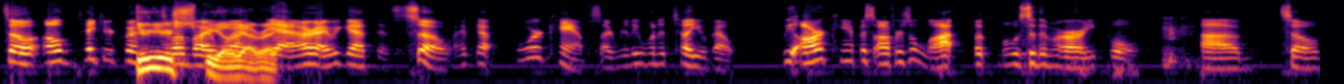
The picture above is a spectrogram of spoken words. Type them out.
So I'll take your questions Do your one spiel, by one. yeah, right. Yeah, all right, we got this. So I've got four camps I really want to tell you about. We our campus offers a lot, but most of them are already full. Um, so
